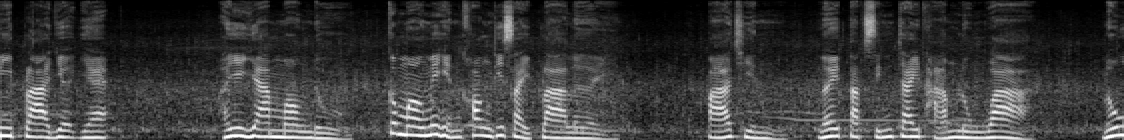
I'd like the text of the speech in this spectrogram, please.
มีปลาเยอะแยะ พยายามมองดู ก็มองไม่เห็นข้องที่ใส่ปลาเลยป้าชิน เลยตัดสินใจถามลุงว่า ลุง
